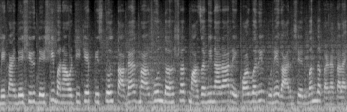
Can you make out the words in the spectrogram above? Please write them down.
बेकायदेशीर देशी बनावटीचे पिस्तूल ताब्यात बाळगून दहशत माजविणारा रेकॉर्डवरील गुन्हेगार जेरबंद करण्यात आलाय.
